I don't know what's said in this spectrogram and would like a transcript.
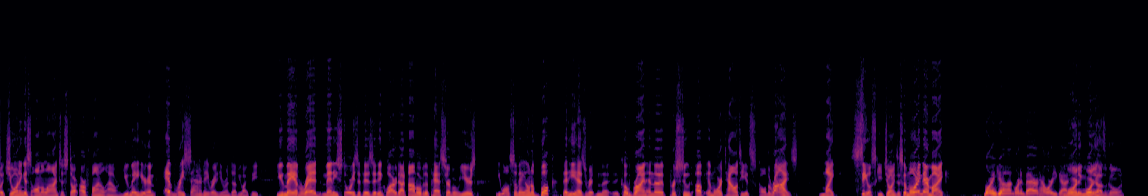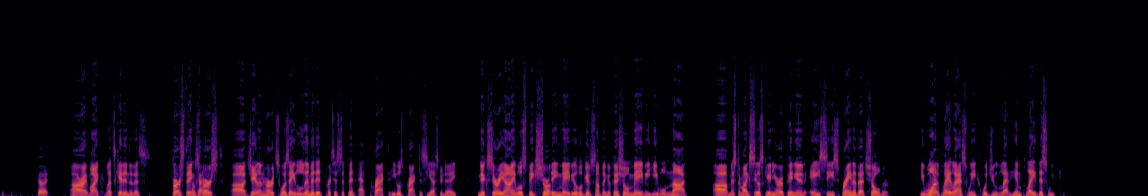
But joining us on the line to start our final hour, you may hear him every Saturday right here on WIP. You may have read many stories of his at Inquirer.com over the past several years. You also may own a book that he has written, the uh, Kobe Bryant and the Pursuit of Immortality. It's called The Rise. Mike Sielski joins us. Good morning there, Mike. Morning, John. Morning, Barrett. How are you guys? Morning, morning. How's it going? Good. All right, Mike. Let's get into this. First things Okay. first. Uh, Jalen Hurts was a limited participant at practice, Eagles practice yesterday. Nick Sirianni will speak shortly. Maybe he'll give something official. Maybe he will not. Uh, Mr. Mike Sielski, in your opinion, an AC sprain of that shoulder. He wanted to play last week. Would you let him play this week?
